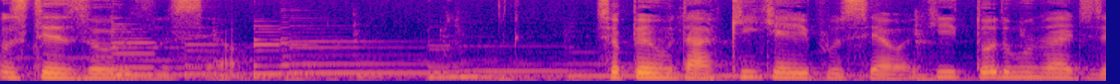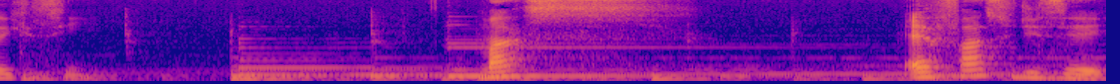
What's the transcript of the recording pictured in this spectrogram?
Os tesouros do céu. Se eu perguntar quem quer ir para o céu aqui, todo mundo vai dizer que sim. Mas é fácil dizer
